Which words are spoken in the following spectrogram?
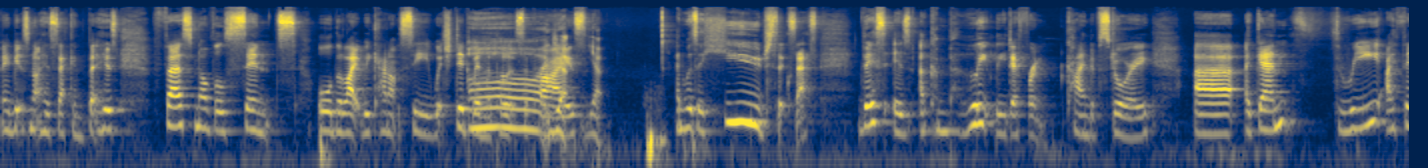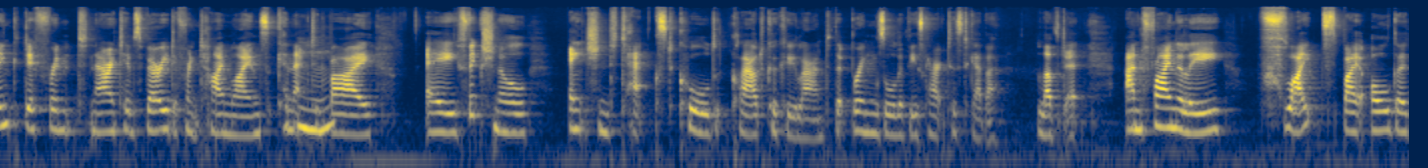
maybe it's not his second, but his first novel since All the Light We Cannot See, which did win the Pulitzer Oh, yeah, Prize Yeah. and was a huge success. This is a completely different kind of story. Uh, again, three, I think, different narratives, very different timelines connected by a fictional ancient text called Cloud Cuckoo Land that brings all of these characters together. Loved it. And finally, Flights by Olga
